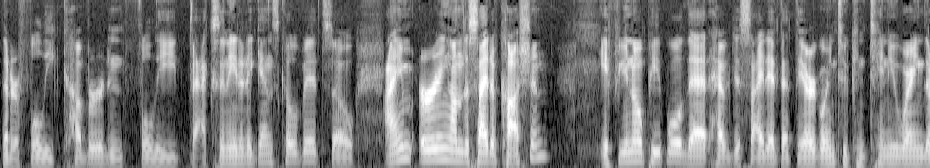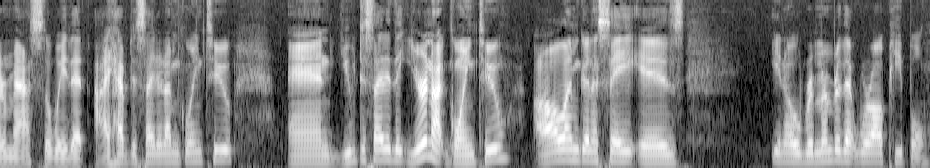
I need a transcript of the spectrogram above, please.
that are fully covered and fully vaccinated against COVID. So I'm erring on the side of caution if you know people that have decided that they are going to continue wearing their masks the way that I have decided I'm going to, and you've decided that you're not going to, all I'm going to say is, you know, remember that we're all people.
